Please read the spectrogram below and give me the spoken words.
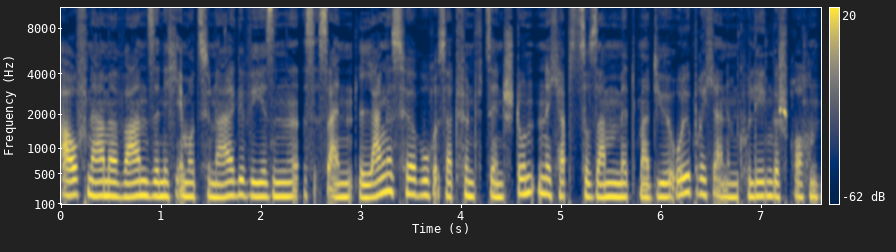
Aufnahme wahnsinnig emotional gewesen. Es ist ein langes Hörbuch, es hat 15 Stunden. Ich habe es zusammen mit Mathieu Ulbrich, einem Kollegen, gesprochen.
